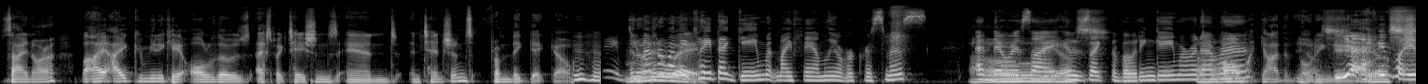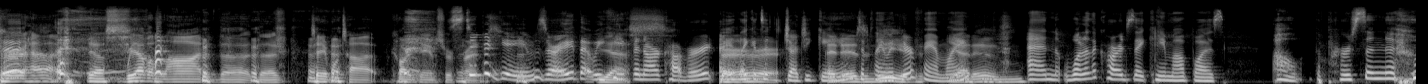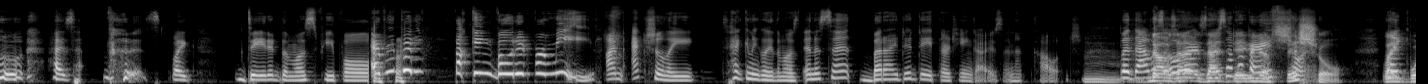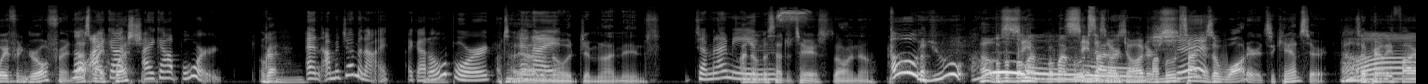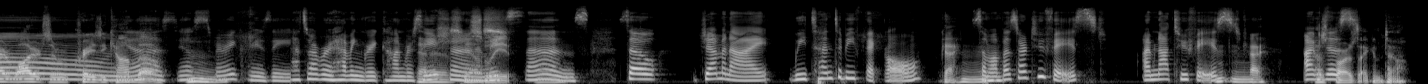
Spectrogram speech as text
sayonara. But I, I communicate all of those expectations and intentions from the get go. Mm-hmm. babe, do you a- in remember when way. we played that game with my family over Christmas? and there was Oh, like it was like the voting game or uh-huh. whatever. Oh my god, the voting Yes. game. Yeah, we played sure it. have. Yes. We have a lot of the the tabletop card games for friends. Stupid games, right? That we keep in our cupboard. right? Like it's a judgy game to play with your family. Yeah, it is. And one of the cards that came up was, oh, the person who has like dated the most people. Everybody fucking voted for me. I'm actually technically the most innocent, but I did date 13 guys in college. Mm. But that was Now is over that is the that course of a dating very short. official? Like, Like- boyfriend girlfriend? No, That's my I got question. I got bored. okay. And I'm a Gemini. I got a mm. little bored. I'll tell you, and I I, don't know what Gemini means. Gemini means I know the Sagittarius. That's all I know. Oh, you. Oh, oh, but- but my- but my Same moon as sign our is daughters. My moon Shit. sign is a water. It's a Cancer. So apparently, fire and water is a oh, crazy Oh, combo. Yes, yes, hmm. very crazy. That's why we're having great conversation. yeah. It Sweet. makes sense. So, Gemini, we tend to be fickle. Okay. Mm-hmm. Some of us are two faced. I'm not two faced. Okay. I'm as just. far as I can tell.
